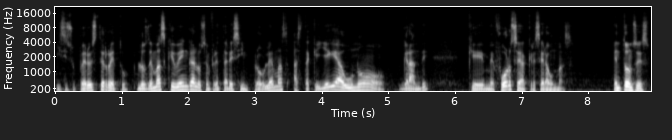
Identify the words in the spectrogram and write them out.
Y si supero este reto, los demás que vengan los enfrentaré sin problemas hasta que llegue a uno grande que me force a crecer aún más. Entonces,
